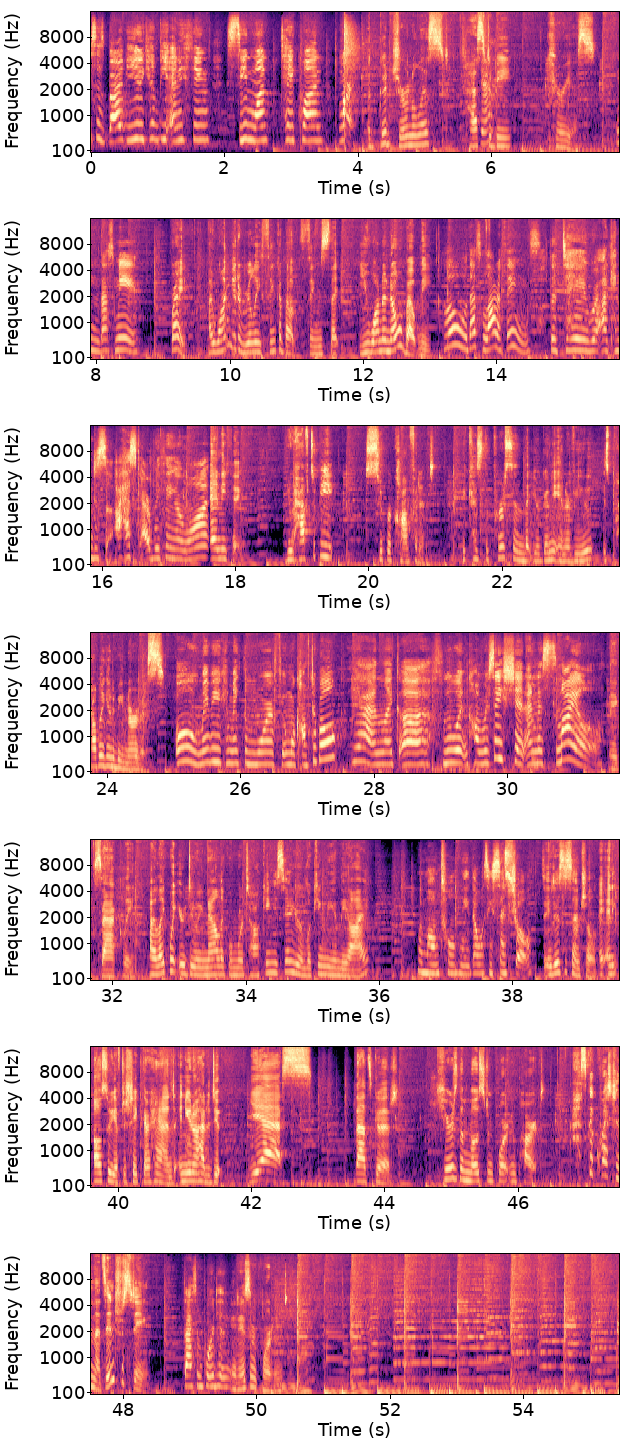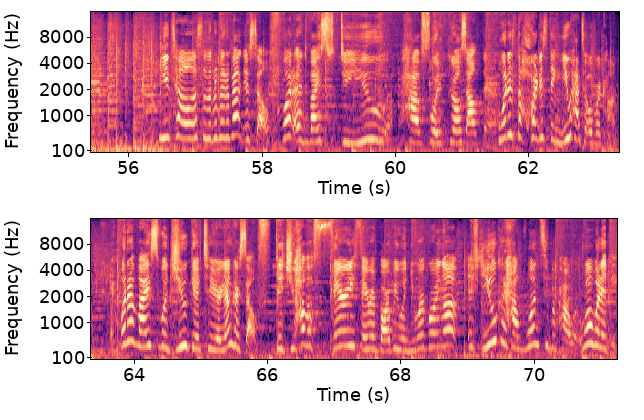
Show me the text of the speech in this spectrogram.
This is Barbie. You can be anything. Scene one, take one, mark. A good journalist has Yeah. to be curious. Mm, that's me. Right. I want you to really think about things that you want to know about me. Oh, that's a lot of things. The day where I can just ask everything I want. Anything. You have to be super confident because the person that you're going to interview is probably going to be nervous. Oh, maybe you can make them more feel more comfortable. Yeah, and like a fluent conversation and a smile. Exactly. I like what you're doing now. Like when we're talking, you see how you're looking me in the eye? My mom told me that was essential. It is essential. And also, you have to shake their hand, and you know how to do. Yes, that's good. Here's the most important part ask a question that's interesting. That's important. It is important. Can you tell us a little bit about yourself? What advice do you have for girls out there? What is the hardest thing you had to overcome? What advice would you give to your younger self? Did you have a very favorite Barbie when you were growing up? If you could have one superpower, what would it be?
